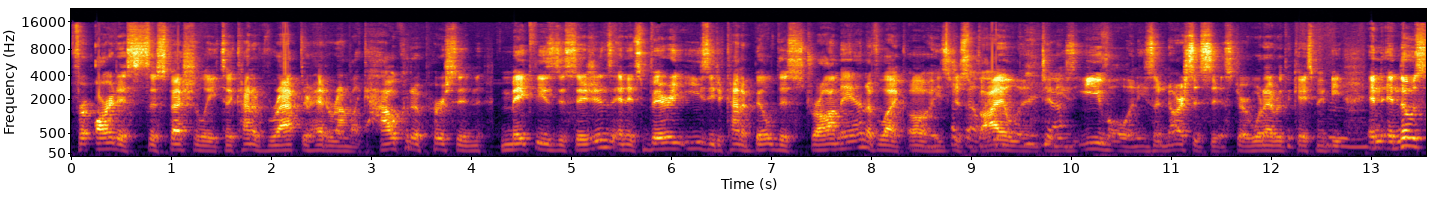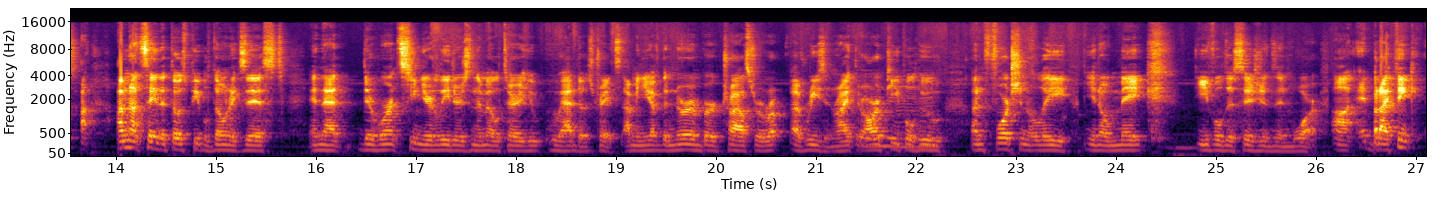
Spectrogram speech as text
for artists especially to kind of wrap their head around like how could a person make these decisions and it's very easy to kind of build this straw man of like oh he's just violent Yeah. and he's evil and he's a narcissist or whatever the case may be hmm. and and those I- i'm not saying that those people don't exist and that there weren't senior leaders in the military who, who had those traits. I mean, you have the Nuremberg trials for a a reason, right? There are hmm. people who, unfortunately, you know, make evil decisions in war. Uh, but I think,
